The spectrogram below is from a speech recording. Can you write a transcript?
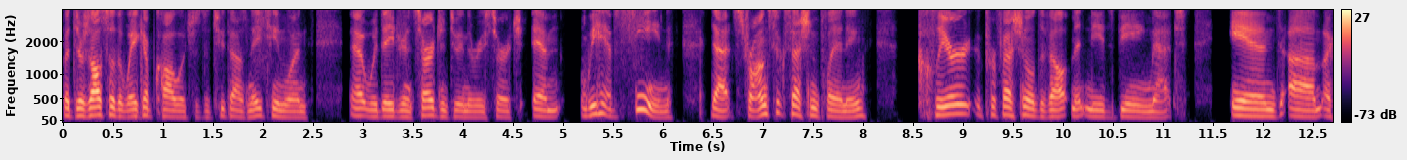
But there's also the Wake Up Call, which was the 2018 one uh, with Adrian Sargeant doing the research. And we have seen that strong succession planning, clear professional development needs being met, and um, a,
